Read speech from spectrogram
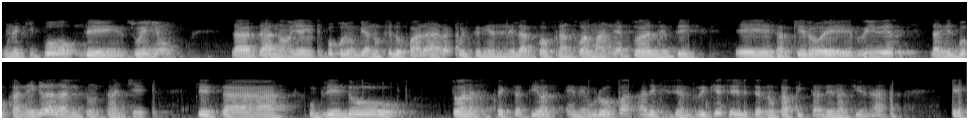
un equipo de ensueño la verdad no había equipo colombiano que lo parara, pues tenían en el arco a Franco Armani, actualmente eh, es arquero de River, Daniel Bocanegra, Davinson Sánchez, que está cumpliendo todas las expectativas en Europa, Alexis Enríquez, el eterno capitán de Nacional, eh,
